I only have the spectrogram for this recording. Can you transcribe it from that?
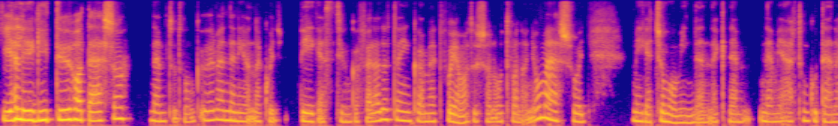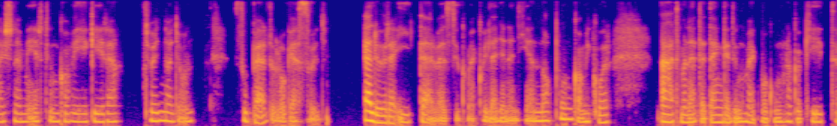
kielégítő hatása, nem tudunk örvendeni annak, hogy végeztünk a feladatainkkal, mert folyamatosan ott van a nyomás, hogy még egy csomó mindennek nem, nem jártunk utána, és nem értünk a végére. Úgyhogy nagyon szuper dolog ez, hogy előre így tervezzük meg, hogy legyen egy ilyen napunk, amikor átmenetet engedünk meg magunknak a két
